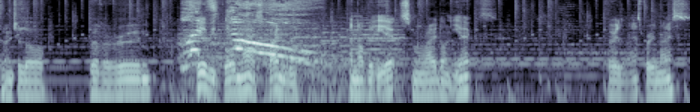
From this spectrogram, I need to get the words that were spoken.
Angela, River Room. Here we go, nice, finally. Another EX, Miraidon EX. Very nice, very nice.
